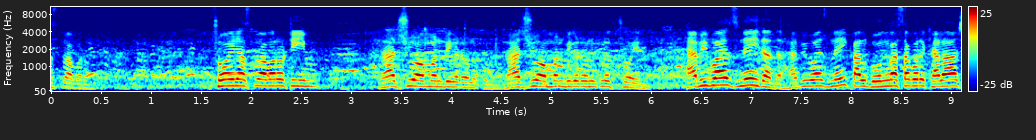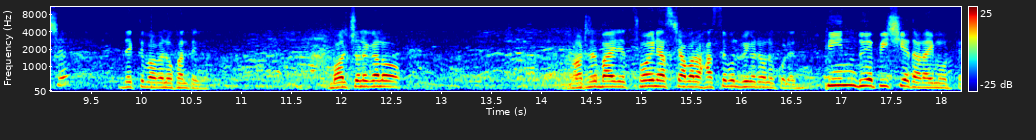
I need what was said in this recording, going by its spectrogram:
আসবে আবারও ছয় আসবে আবারও টিম রাজু আম্মান ব্রিগেড অনুকূলে। রাজু আম্মান ব্রিগেড অনুকূলে থ্রোইন হ্যাপি বয়েজ নেই দাদা হ্যাপি বয়েজ নেই। কাল গঙ্গাসাগরে খেলা আছে, দেখতে পাবেন ওখান থেকে। বল চলে গেল। মাঠের বাইরে থ্রোইন আসছে আবার হাসেবুল ব্রিগেড অনুকূলে। তিন দুয়ে পিছিয়ে তারা এই মুহূর্তে।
